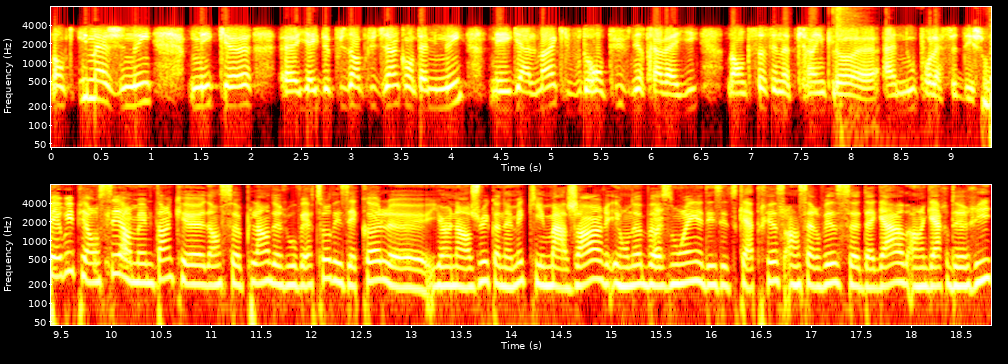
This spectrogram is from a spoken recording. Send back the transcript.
Donc, imaginez, mais qu'il euh, y ait de plus en plus de gens contaminés, mais également qui voudront plus venir travailler. Donc, ça, c'est notre crainte là euh, à nous pour la suite des choses. Ben oui, puis on sait en même temps que dans ce plan de réouverture des écoles, euh, il y a un enjeu économique qui est majeur et on a besoin des éducatrices en service de garde, en garderie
